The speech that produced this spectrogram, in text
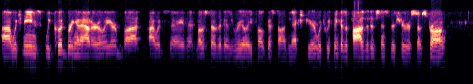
Uh, which means we could bring it out earlier, but I would say that most of it is really focused on next year, which we think is a positive since this year is so strong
